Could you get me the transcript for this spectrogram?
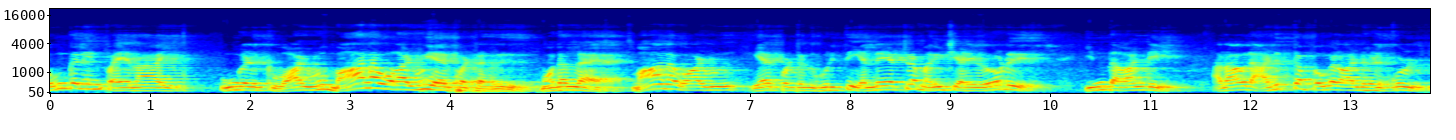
பொங்கலின் பயனாய் உங்களுக்கு வாழ்வு மான வாழ்வு ஏற்பட்டது. முதல்ல மான வாழ்வு ஏற்பட்டது குறித்து எல்லையற்ற மகிழ்ச்சி அடைவதோடு இந்த ஆண்டில் அதாவது அடுத்த பொங்கல் ஆண்டுகளுக்குள்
